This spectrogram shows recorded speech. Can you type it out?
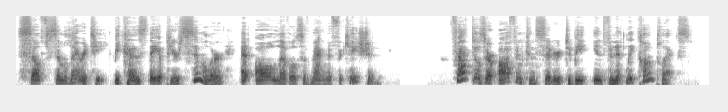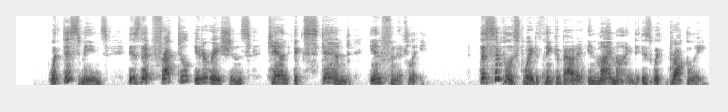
self-similarity because they appear similar at all levels of magnification. Fractals are often considered to be infinitely complex. What this means is that fractal iterations can extend infinitely. The simplest way to think about it in my mind is with broccoli.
